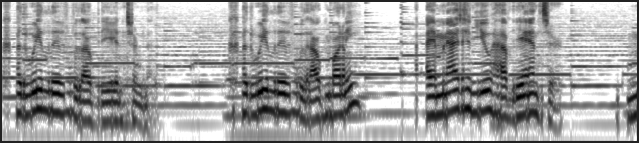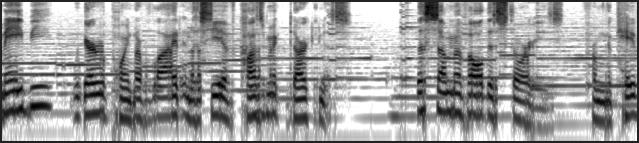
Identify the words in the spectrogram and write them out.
Could we live without the internet? Could we live without money? I imagine you have the answer. Maybe we are a point of light in a sea of cosmic darkness. The sum of all the stories, from the cave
